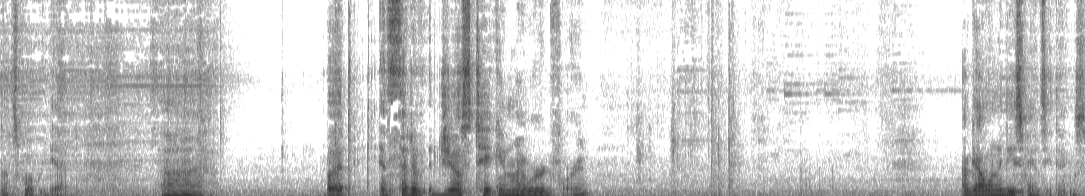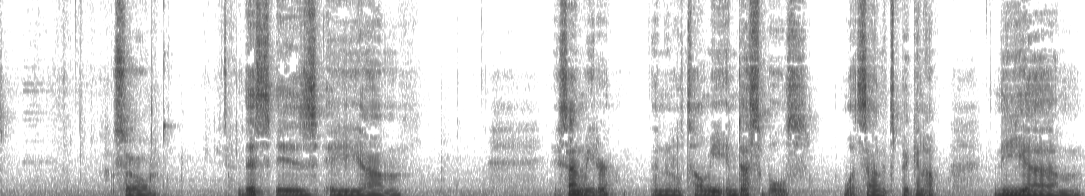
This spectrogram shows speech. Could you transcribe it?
that's what we get. Uh, but instead of just taking my word for it, I've got one of these fancy things. So this is a, um, a sound meter, and it'll tell me in decibels what sound it's picking up. The um,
